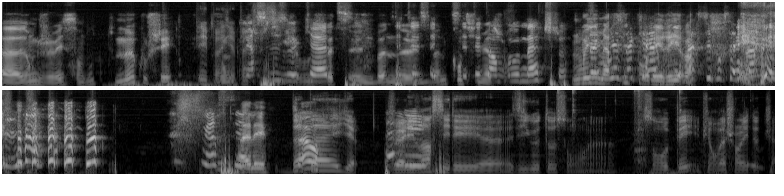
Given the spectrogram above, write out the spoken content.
Euh, donc je vais sans doute me coucher. Eh ben, y a pas de Merci. Je The vous Cat. souhaite une bonne, une bonne c'était un continuation. beau match. Oui, Salut, merci pour les rires. Merci pour cette partie. Merci. Allez, Bye ciao. bye. Je vais aller voir si les euh, zigotos sont, euh, sont OP et puis on va changer de chan.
